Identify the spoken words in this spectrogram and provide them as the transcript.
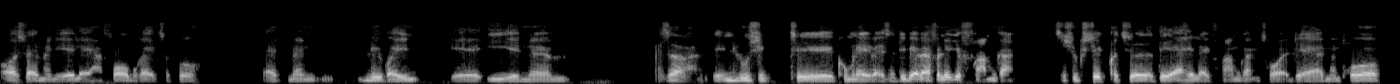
også, at man i LA har forberedt sig på, at man løber ind øh, i en, øh, altså en losing til kommunalvalg. Altså, det bliver i hvert fald ikke fremgang. Så succeskriteriet, det er heller ikke fremgang, tror jeg. Det er, at man prøver at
